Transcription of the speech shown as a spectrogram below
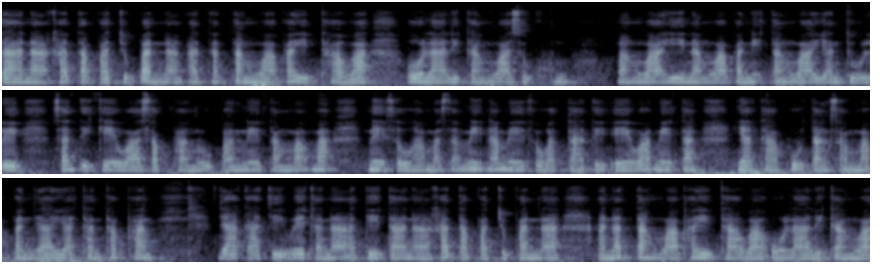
ตานาคตปัจจุปันนางอัตตังวาพหิทธาวา โอลาลิกังวาสุขุมังวาหีนังวาปณิตังวายันทุเล สันติเกวาสัพพังรูปังเนตังมะมะ เนโสหามัสสมินะเมโสอัตตาติเอวะเมตังยะถาภูตังสัมมปัญญายะทันทัพพังยากาจิเวทนาอติตานาคตปัจจุปันนา อนัตตังวาพหิทธาวาโอลาลิกังวา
